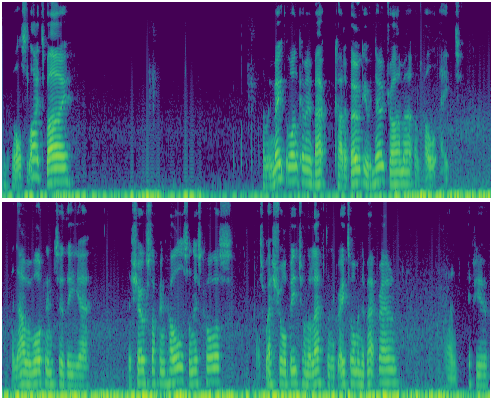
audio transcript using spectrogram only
And the ball slides by. and we make the one coming back card a bogey with no drama on hole 8. And now we're walking into the uh, the show-stopping holes on this course. That's West Shore Beach on the left and the Great Orme in the background. And if you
